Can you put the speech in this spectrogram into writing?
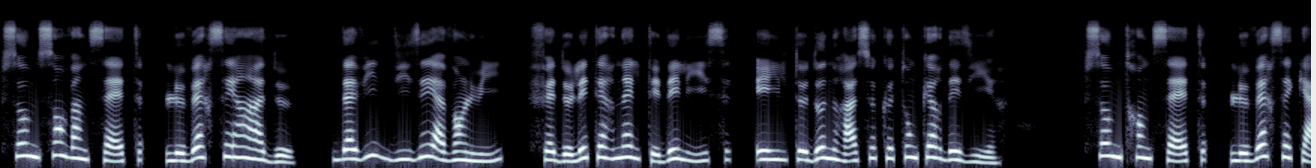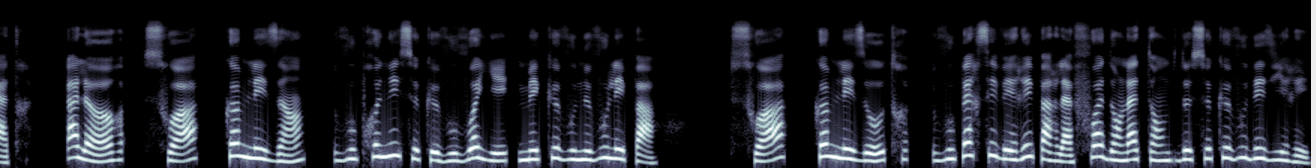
Psaume 127, le verset 1 à 2. David disait avant lui, Fais de l'Éternel tes délices, et il te donnera ce que ton cœur désire. Psaume 37, le verset 4. Alors, soit, comme les uns, vous prenez ce que vous voyez, mais que vous ne voulez pas. Soit, comme les autres, vous persévérez par la foi dans l'attente de ce que vous désirez.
